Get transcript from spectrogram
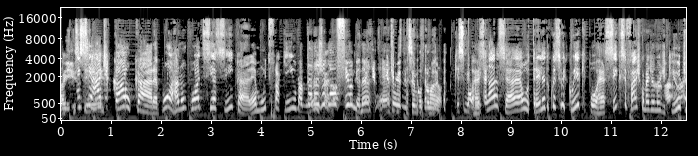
Aí Tem que sim. ser radical, cara. Porra, não pode ser assim, cara. É muito fraquinho o bagulho. Tentando ajudar cara. o filme, né? É, O que é que você montou, Manel? que esse me Porra, esse é, é o trailer do Chris Quick, porra. É assim que se faz comédia nude cute.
